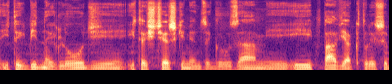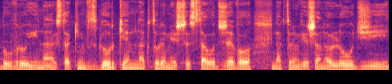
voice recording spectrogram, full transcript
i tych bidnych ludzi, i te ścieżki między gruzami, i pawiak, który jeszcze był w ruinach, z takim wzgórkiem, na którym jeszcze stało drzewo, na którym wieszano ludzi,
